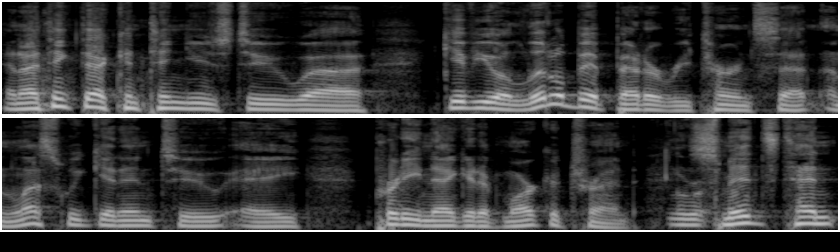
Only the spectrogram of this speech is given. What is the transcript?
and I think that continues to uh, give you a little bit better return set unless we get into a pretty negative market trend. SMIDs tend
